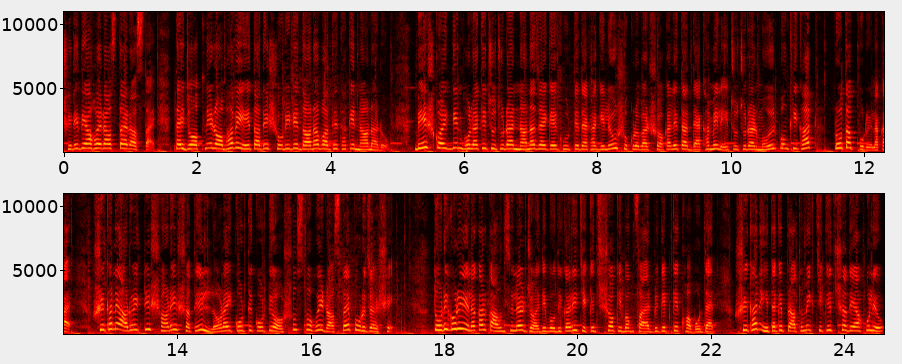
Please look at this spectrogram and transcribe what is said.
ছেড়ে দেওয়া হয় রাস্তায় রাস্তায়। তাই যত্নের অভাবে তাদের শরীরে দানা বাঁধে থাকে নানা রোগ। বেশ কয়েকদিন ভোলাকে চুচুড়ার নানা জায়গায় ঘুরতে দেখা গেলেও শুক্রবার সকালে তার দেখা মেলে চুচুড়ার ময়ূরপঙ্খী ঘাট, প্রতাপপুর এলাকায়। সেখানে আরও একটি ষাঁড়ের সাথে লড়াই করতে করতে অসুস্থ হয়ে রাস্তায় পড়ে যায় সে। তড়িঘড়ি এলাকার কাউন্সিলর জয়দেব অধিকারী চিকিৎসক এবং ফায়ার ব্রিগেডকে খবর দেন। সেখানে তাকে প্রাথমিক চিকিৎসা দেওয়া হলেও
